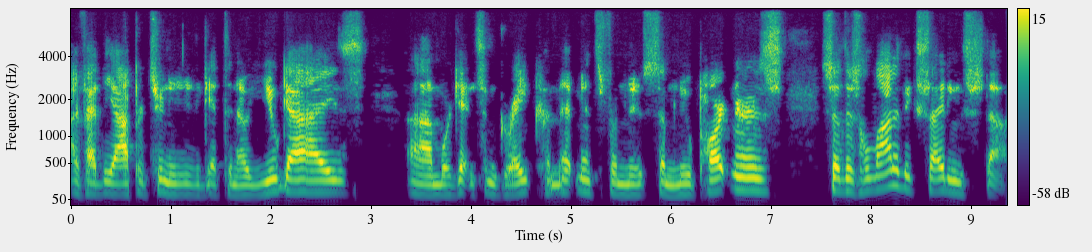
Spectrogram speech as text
I've had the opportunity to get to know you guys. Um, we're getting some great commitments from new, some new partners. So there's a lot of exciting stuff.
